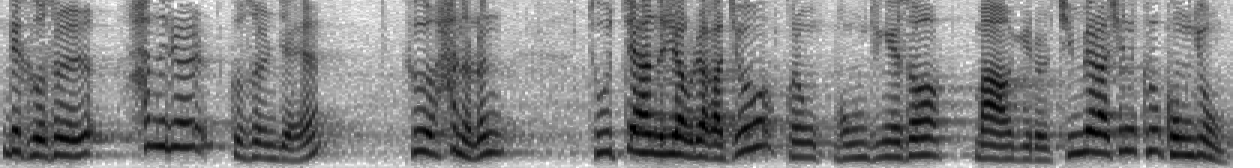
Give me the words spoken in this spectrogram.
근데 그것을 하늘을 그것을 이제 그 하늘은 둘째 하늘이라고 그래가지고 그런 공중에서 마귀를 진멸하신 그 공중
